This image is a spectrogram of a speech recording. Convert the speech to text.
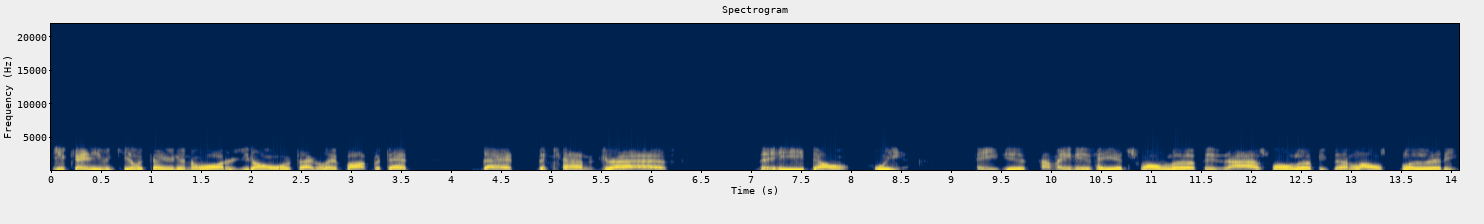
you can't even kill a coon in the water. You don't want to tackle that bob. But that's, that's the kind of drive that he don't quit. He just, I mean, his head swole up, his eyes swole up, he's done lost blood, he,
